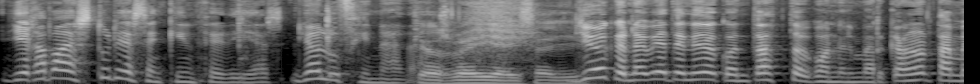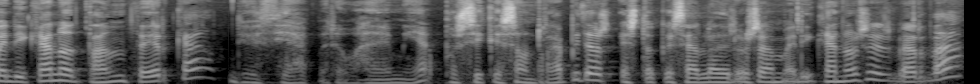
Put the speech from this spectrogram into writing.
llegaba a Asturias en 15 días. Yo alucinada. Que os veíais allí. Yo que no había tenido contacto con el mercado norteamericano tan cerca, yo decía, pero madre mía, pues sí que son rápidos. Esto que se habla de los americanos es verdad.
